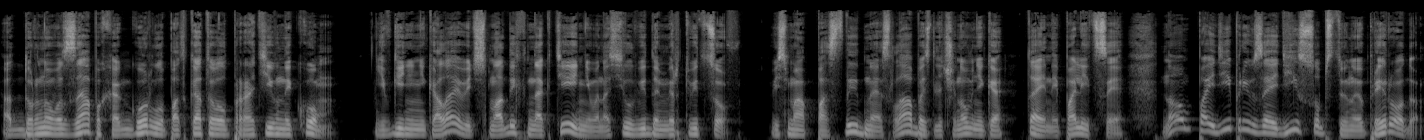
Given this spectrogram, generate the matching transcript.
От дурного запаха к горлу подкатывал противный ком. Евгений Николаевич с молодых ногтей не выносил вида мертвецов. Весьма постыдная слабость для чиновника тайной полиции. Но пойди превзойди собственную природу.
